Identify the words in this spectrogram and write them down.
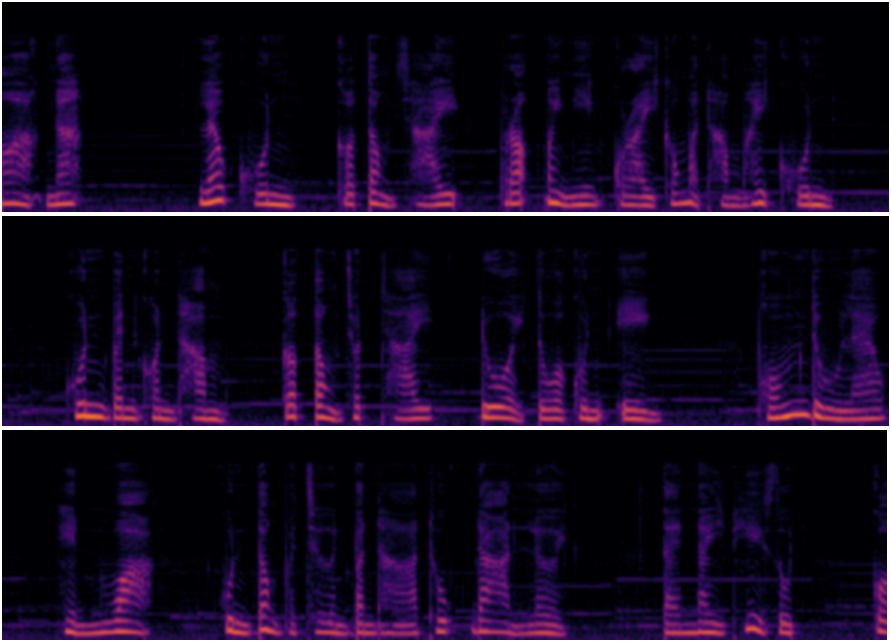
มากนะ แล้วคุณก็ต้องใช้ เพราะไม่มีใครเขามาทำให้คุณ คุณเป็นคนทำก็ต้องชดใช้ด้วยตัวคุณเอง ผมดูแล้ว เห็นว่าคุณต้องเผชิญปัญหาทุกด้านเลย แต่ในที่สุดก็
